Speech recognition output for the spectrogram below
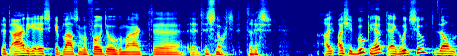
het aardige is, ik heb laatst nog een foto gemaakt, eh, het is nog, er is, als- je het boek hebt en goed zoekt, dan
